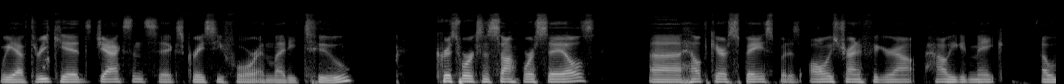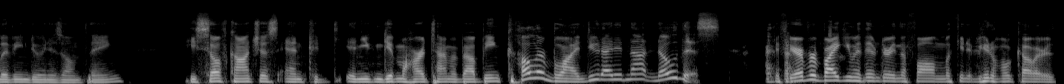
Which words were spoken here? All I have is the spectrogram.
We have three kids Jackson, six, Gracie, four, and Letty, two. Chris works in software sales, uh, healthcare space, but is always trying to figure out how he could make a living doing his own thing. He's self-conscious and could and you can give him a hard time about being colorblind. Dude, I did not know this. If you're ever biking with him during the fall and looking at beautiful colors,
